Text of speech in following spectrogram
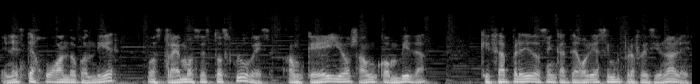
En este Jugando con 10 os traemos estos clubes, aunque ellos, aún con vida, quizá perdidos en categorías semiprofesionales,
